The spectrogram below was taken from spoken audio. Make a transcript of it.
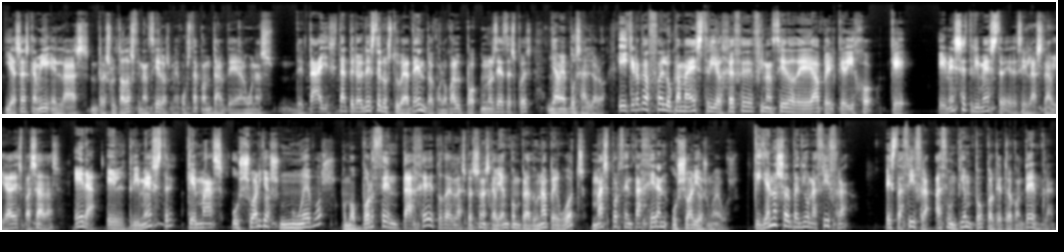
y ya sabes que a mí en los resultados financieros me gusta contarte algunos detalles y tal, pero en este no estuve atento, con lo cual unos días después ya me puse al loro. Y creo que fue Luca Maestri, el jefe financiero de Apple, que dijo que en ese trimestre, es decir, las navidades pasadas, era el trimestre que más usuarios nuevos, como porcentaje de todas las personas que habían comprado un Apple Watch, más porcentaje eran usuarios nuevos. Que ya nos sorprendió una cifra, esta cifra hace un tiempo, porque te lo conté en plan,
